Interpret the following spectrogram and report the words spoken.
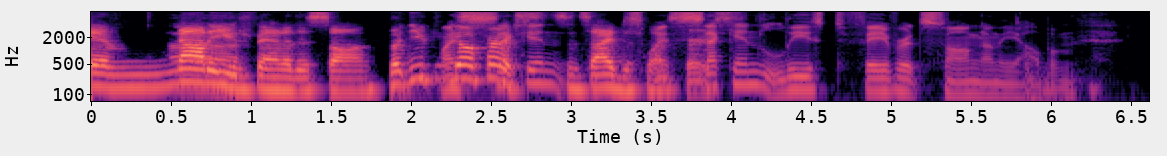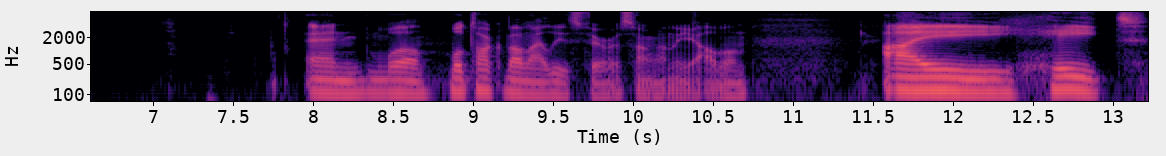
am not a uh, huge fan of this song, but you can go first second- since I just went first. My second least favorite song on the album. And well, we'll talk about my least favorite song on the album. I hate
